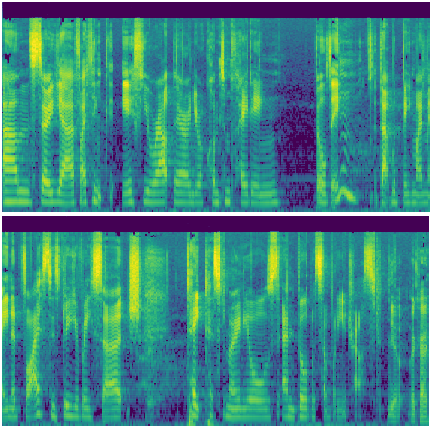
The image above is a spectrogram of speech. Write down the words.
Um, so yeah, if I think if you were out there and you're contemplating building, that would be my main advice: is do your research, take testimonials and build with somebody you trust. Yeah, okay.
